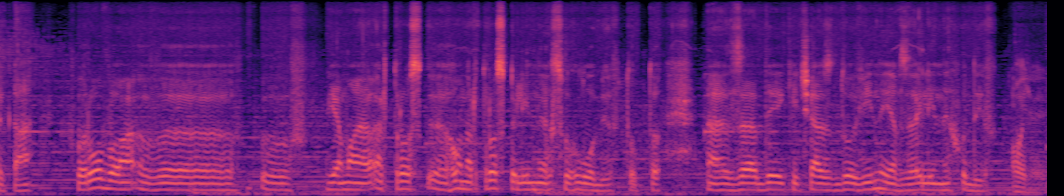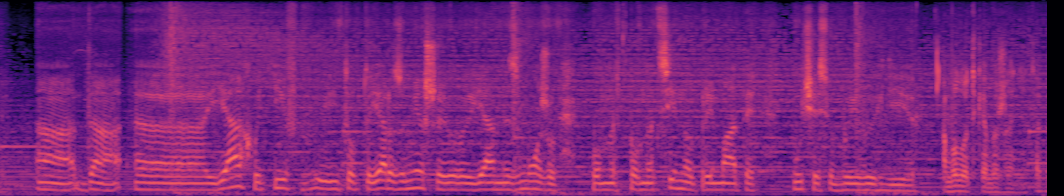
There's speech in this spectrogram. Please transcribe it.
така хвороба. Я маю артроз, гонартроз колінних суглобів. Тобто за деякий час до війни я взагалі не ходив. Ой-ой. А, да. е, я хотів, і, тобто я розумів, що я не зможу повно- повноцінно приймати участь у бойових діях. А було таке бажання, так?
